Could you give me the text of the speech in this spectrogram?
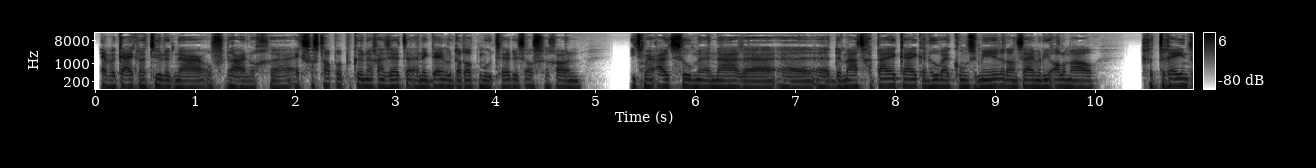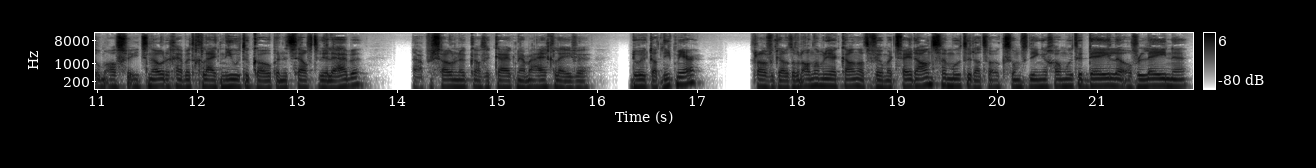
En we kijken natuurlijk naar of we daar nog extra stappen op kunnen gaan zetten. En ik denk ook dat dat moet. Hè. Dus als we gewoon iets meer uitzoomen en naar de maatschappij kijken en hoe wij consumeren, dan zijn we nu allemaal getraind om als we iets nodig hebben, het gelijk nieuw te kopen en hetzelfde willen hebben. Nou, persoonlijk, als ik kijk naar mijn eigen leven, doe ik dat niet meer. Geloof ik dat het op een andere manier kan, dat we veel meer tweedehands zou moeten, dat we ook soms dingen gewoon moeten delen of lenen,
